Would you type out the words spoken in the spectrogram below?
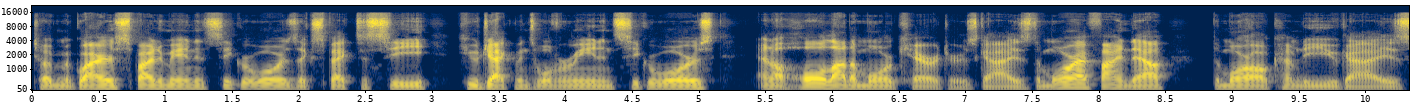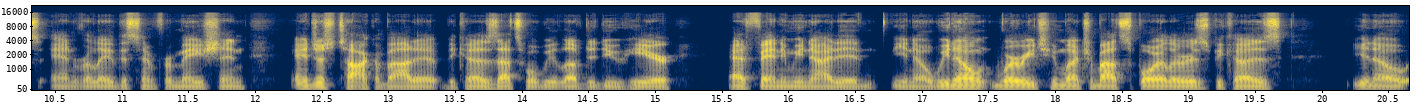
Tobey Maguire's Spider-Man in Secret Wars. Expect to see Hugh Jackman's Wolverine in Secret Wars, and a whole lot of more characters, guys. The more I find out, the more I'll come to you guys and relay this information and just talk about it because that's what we love to do here at Fandom United. You know, we don't worry too much about spoilers because you know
